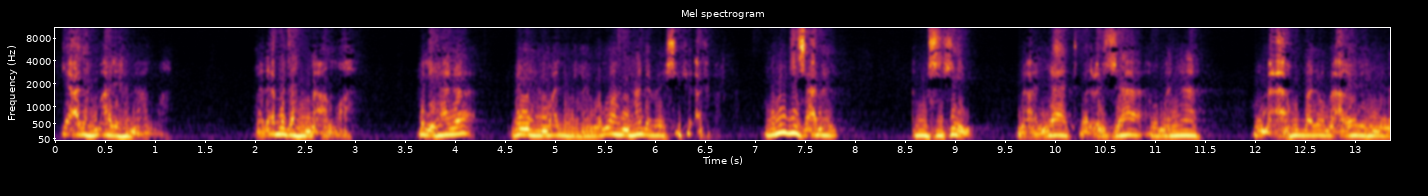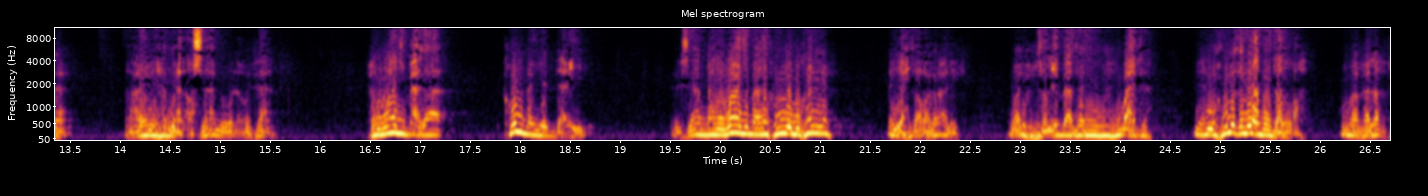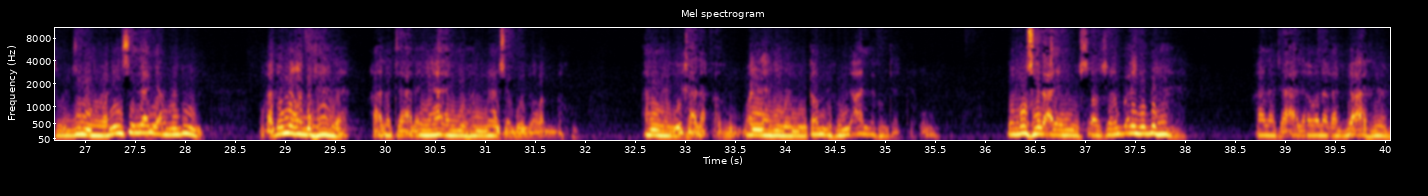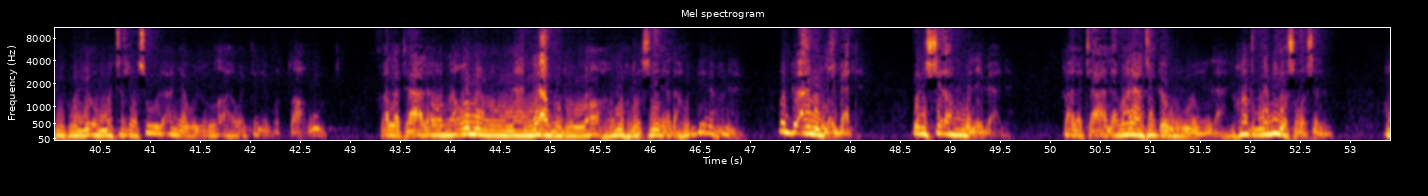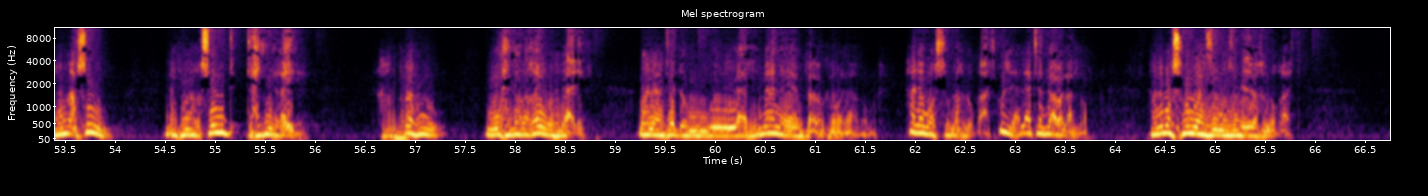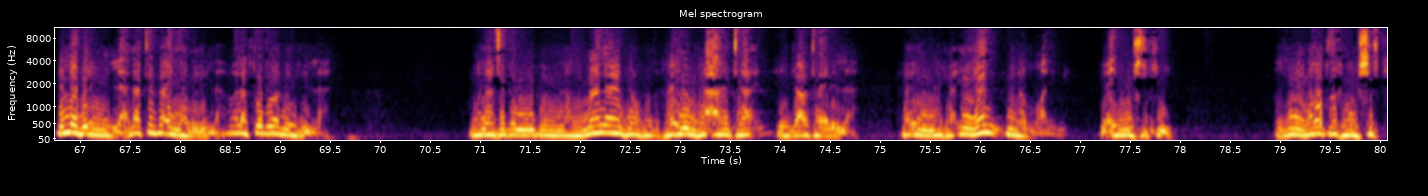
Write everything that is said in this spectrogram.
جعلهم آلهة مع الله. قد عبدهم مع الله. فلهذا بين المؤلف رحمه الله أن هذا من الشرك الأكبر. ومن جنس عمل المشركين مع اللات والعزى ومناه ومع هبل ومع غيرهم من غيرها من الأصنام والأوثان. فالواجب على كل من يدعي الإسلام بل الواجب على كل مكلف أن يحذر ذلك ويخلص العبادة لله وحده لأنه خلق ليعبد الله وما خلقت الجن والإنس إلا ليعبدون. وقد أمر بهذا قال تعالى يا أيها الناس اعبدوا ربكم الذي خلقكم والذين من قبلكم لعلكم تتقون. والرسل عليهم الصلاة والسلام بعثوا بهذا. قال تعالى ولقد بعثنا في كل أمة رسولا أن يعبدوا الله واجتنبوا الطاغوت. قال تعالى وما أمروا إلا أن يعبدوا الله مخلصين له الدين هناك. والدعاء من العبادة والاستغاثة من العبادة. قال تعالى ولا تدعوا من دون الله. يخاطب النبي صلى الله عليه وسلم وهو معصوم لكن المقصود تحذير غيره. له ليحذر غيره ذلك. ولا تدعو من دون الله ما لا ينفعك ولا يضرك. هذا وصف المخلوقات كلها لا تنفع ولا تضر هذا وصف لازم لجميع المخلوقات إلا بإذن الله لا تنفع إلا بإذن الله ولا تضر بإذن الله ولا تدعو من دون الله ما لا ينفعك فإن فعلت إن دعوت غير الله فإنك إذا من الظالمين يعني المشركين. الظلم أطلق من الشرك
